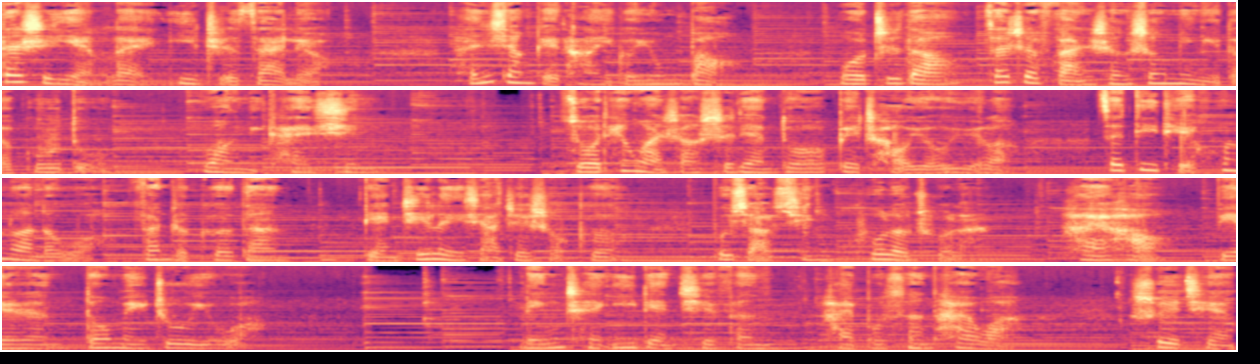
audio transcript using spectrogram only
但是眼泪一直在流。很想给她一个拥抱。我知道，在这繁盛生命里的孤独，望你开心。昨天晚上十点多被炒鱿鱼了，在地铁混乱的我翻着歌单，点击了一下这首歌，不小心哭了出来。还好别人都没注意我。凌晨一点七分还不算太晚，睡前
